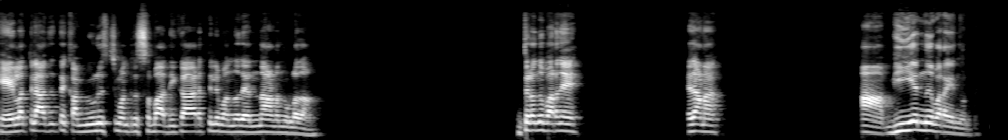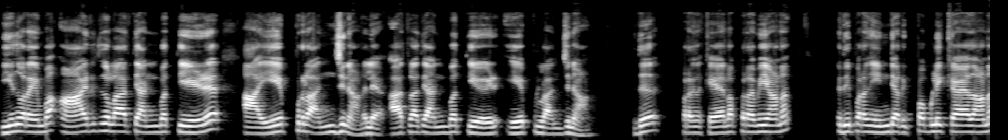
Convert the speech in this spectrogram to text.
കേരളത്തിലെ ആദ്യത്തെ കമ്മ്യൂണിസ്റ്റ് മന്ത്രിസഭ അധികാരത്തിൽ വന്നത് എന്നാണെന്നുള്ളതാണ് ഉത്തരം ഒന്ന് പറഞ്ഞേ. ഏതാണ്? ആ ബി എന്ന് പറയുന്നുണ്ട്. ബി എന്ന് പറയുമ്പോൾ ആയിരത്തി തൊള്ളായിരത്തി അൻപത്തി ഏഴ് ആ ഏപ്രിൽ അഞ്ചിനാണ് അല്ലേ? ആയിരത്തി തൊള്ളായിരത്തി അൻപത്തി ഏഴ് ഏപ്രിൽ അഞ്ചിനാണ്. ഇത് പറയുന്ന കേരളപ്പിറവിയാണ്. ഇത് പറഞ്ഞ ഇന്ത്യ റിപ്പബ്ലിക് ആയതാണ്.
